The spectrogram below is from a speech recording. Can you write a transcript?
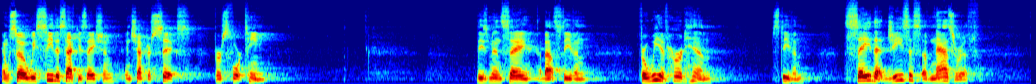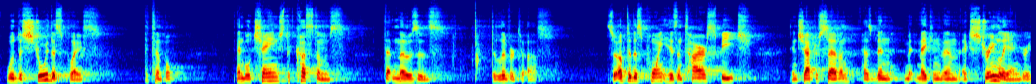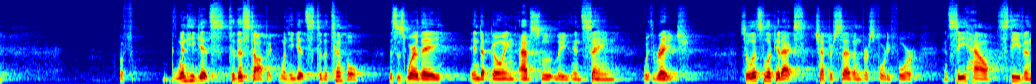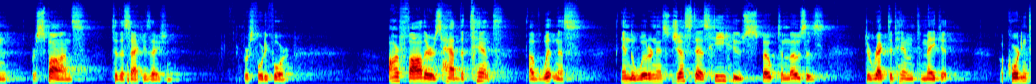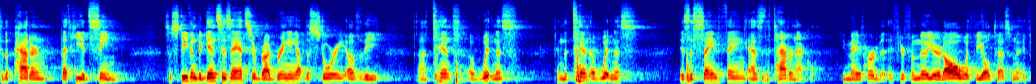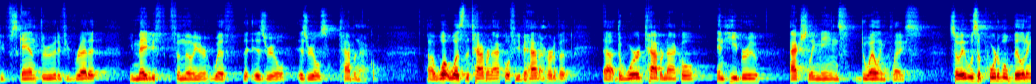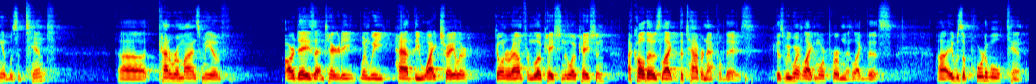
And so we see this accusation in chapter 6, verse 14. These men say about Stephen, For we have heard him, Stephen, say that Jesus of Nazareth will destroy this place, the temple, and will change the customs that Moses delivered to us. So, up to this point, his entire speech in chapter 7 has been m- making them extremely angry. But f- when he gets to this topic, when he gets to the temple, this is where they end up going absolutely insane with rage. So let's look at Acts chapter 7, verse 44, and see how Stephen responds to this accusation. Verse 44 Our fathers had the tent of witness in the wilderness, just as he who spoke to Moses directed him to make it, according to the pattern that he had seen. So Stephen begins his answer by bringing up the story of the uh, tent of witness, and the tent of witness is the same thing as the tabernacle. You may have heard of it. If you're familiar at all with the Old Testament, if you've scanned through it, if you've read it, you may be familiar with the Israel, Israel's tabernacle. Uh, what was the tabernacle? If you haven't heard of it, uh, the word tabernacle in Hebrew actually means dwelling place. So it was a portable building, it was a tent. Uh, kind of reminds me of our days at Integrity when we had the white trailer going around from location to location. I call those like the tabernacle days because we weren't like more permanent like this. Uh, it was a portable tent,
